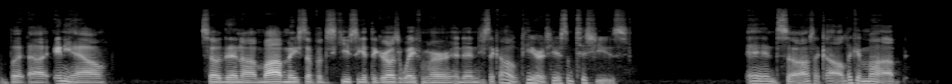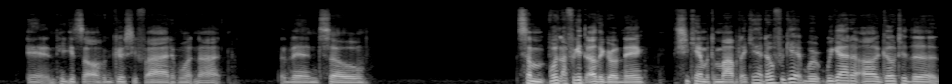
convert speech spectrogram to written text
but uh, anyhow. So then, uh, Mob makes up an excuse to get the girls away from her, and then he's like, "Oh, here's here's some tissues." And so I was like, "Oh, look at Mob," and he gets all gushified and whatnot. And then so some what I forget the other girl name. She came up to Mob like, "Yeah, don't forget we we gotta uh, go to the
